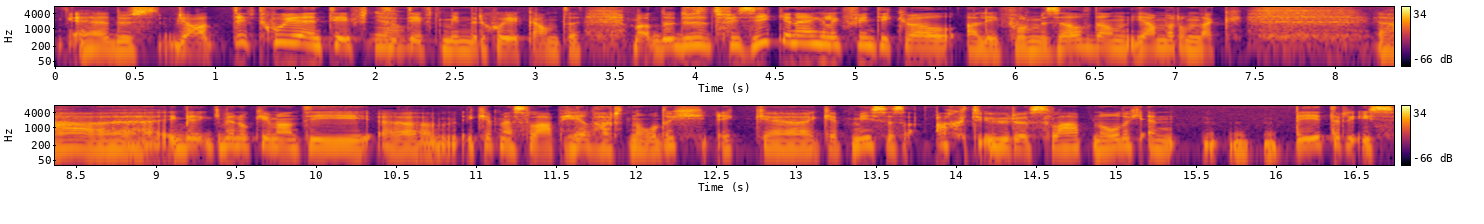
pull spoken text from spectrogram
Uh, dus ja, het heeft goede en het heeft, ja. het heeft minder goede kanten. Maar dus het fysieke eigenlijk vind ik wel, allez, voor mezelf dan jammer, omdat ik ja, ik ben, ik ben ook iemand die... Uh, ik heb mijn slaap heel hard nodig. Ik, uh, ik heb minstens acht uren slaap nodig. En beter is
